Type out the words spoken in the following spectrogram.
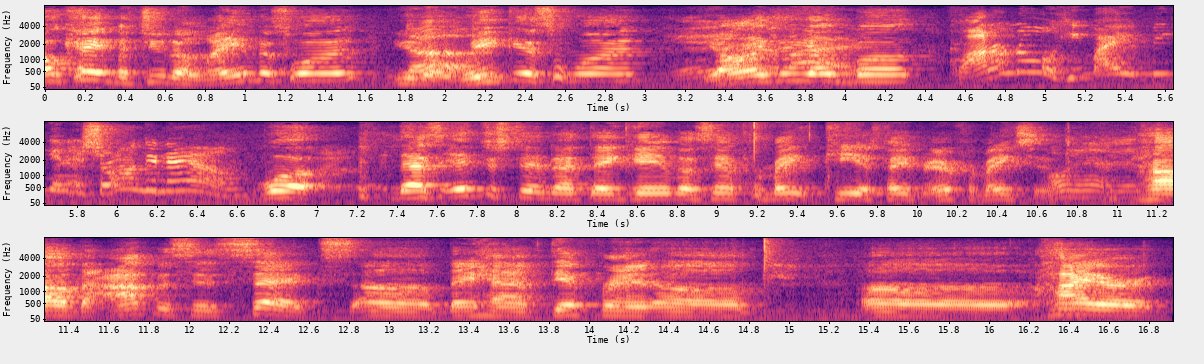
okay, but you the lamest one. You Duh. the weakest one. Yeah, you always in your book. Well, I don't know. He might be getting stronger now. Well, that's interesting that they gave us information. Kia's favorite information. Oh yeah. how the opposite sex um, they have different um, uh, higher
